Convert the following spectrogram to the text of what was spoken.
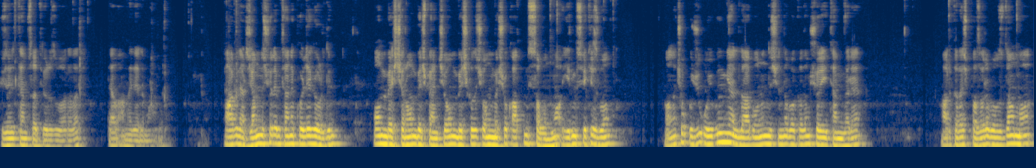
Güzel item satıyoruz bu aralar. Devam edelim abi. Abiler camda şöyle bir tane kolye gördüm. 15 can, 15 pençe, 15 kılıç, 15 ok, 60 savunma, 28 won. Bana çok ucu uygun geldi abi. Onun dışında bakalım şöyle itemlere. Arkadaş pazarı bozdu ama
